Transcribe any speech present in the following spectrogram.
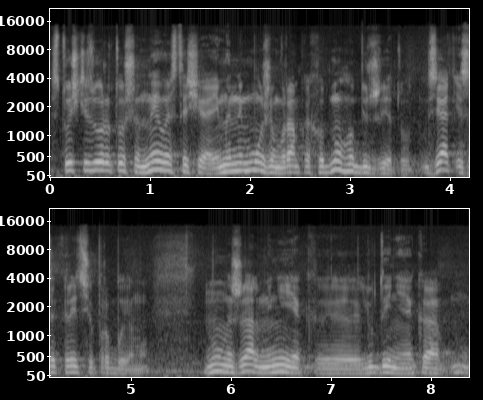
З точки зору того, що не вистачає, і ми не можемо в рамках одного бюджету взяти і закрити цю проблему. Ну, на жаль, мені, як е, людині, яка ну,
